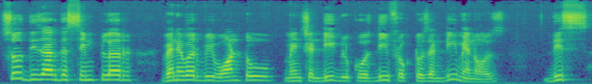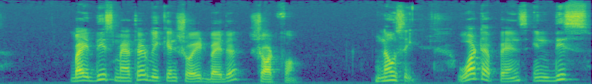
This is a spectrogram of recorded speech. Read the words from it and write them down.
So, these are the simpler whenever we want to mention D glucose, D fructose and D mannose this by this method we can show it by the short form. Now, see what happens in this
